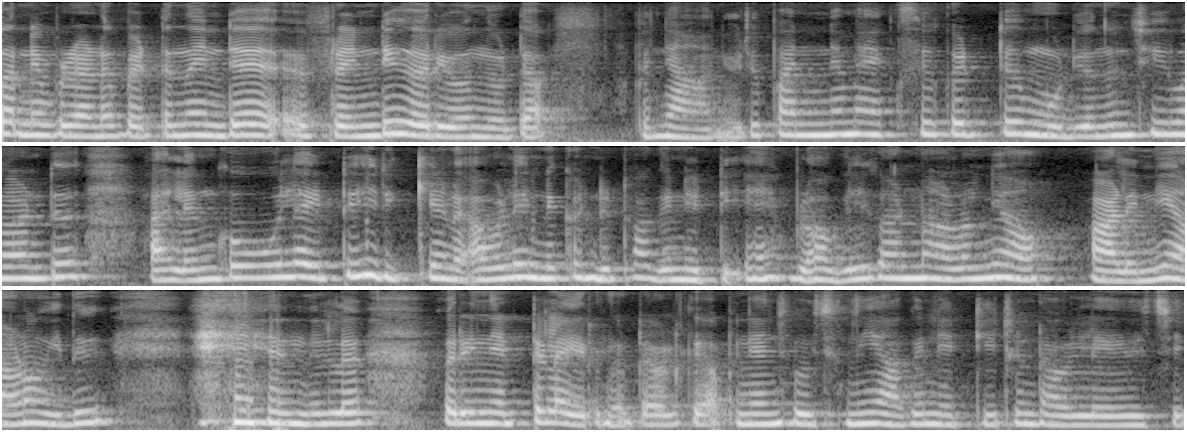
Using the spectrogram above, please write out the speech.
പറഞ്ഞപ്പോഴാണ് പെട്ടെന്ന് എന്റെ ഫ്രണ്ട് കയറി വന്നു കേട്ടോ. അപ്പം ഞാനൊരു പന്ന മാക്സ് ഒക്കെ ഇട്ട് മുടിയൊന്നും ചെയ്യാണ്ട് അലങ്കോലായിട്ട് ഇരിക്കുകയാണ് അവൾ എന്നെ കണ്ടിട്ട് അകം ഞെട്ടി. ഏഹ് ബ്ലോഗിൽ കാണുന്ന ആളെന്നെയോ? ആളെന്നെയാണോ ഇത്? എന്നുള്ള ഒരു ഞെട്ടലായിരുന്നു കേട്ടോ അവൾക്ക്. അപ്പം ഞാൻ ചോദിച്ചു നീ അകം ഞെട്ടിയിട്ടുണ്ടാവില്ലേ? ചോദിച്ച്.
